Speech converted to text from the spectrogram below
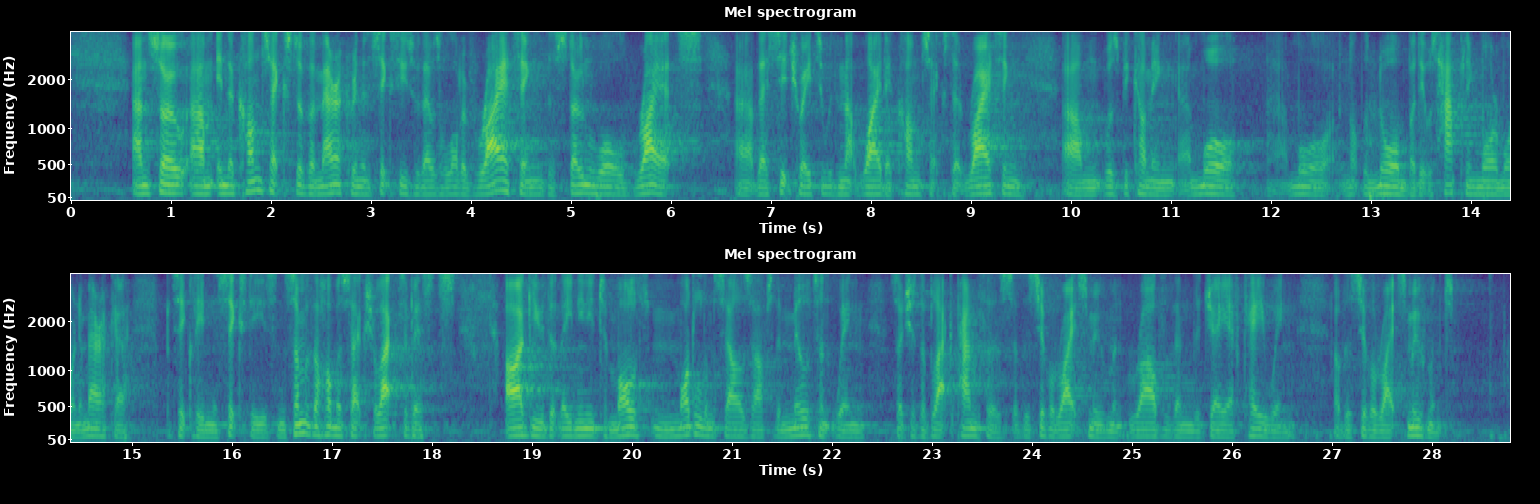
And so, um, in the context of America in the 60s, where there was a lot of rioting, the Stonewall riots, uh, they're situated within that wider context that rioting um, was becoming uh, more, uh, more, not the norm, but it was happening more and more in America, particularly in the 60s. And some of the homosexual activists argued that they needed to model themselves after the militant wing, such as the Black Panthers of the civil rights movement, rather than the JFK wing of the civil rights movement.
